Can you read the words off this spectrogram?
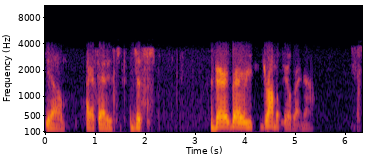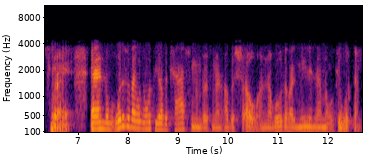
you know, like I said, is just very very drama filled right now. Right. And what is it like working with the other cast members, man, of the show? And what was it like meeting them and working with them?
